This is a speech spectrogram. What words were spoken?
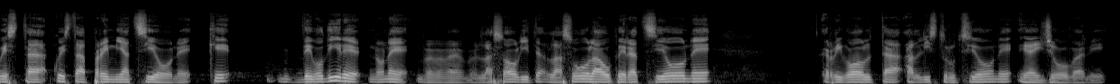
questa, questa premiazione che devo dire non è eh, la, solita, la sola operazione rivolta all'istruzione e ai giovani.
